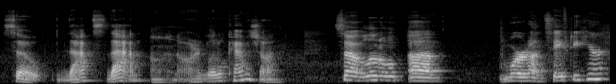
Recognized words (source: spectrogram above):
So that's that on our little cabochon. So a little uh, word on safety here.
